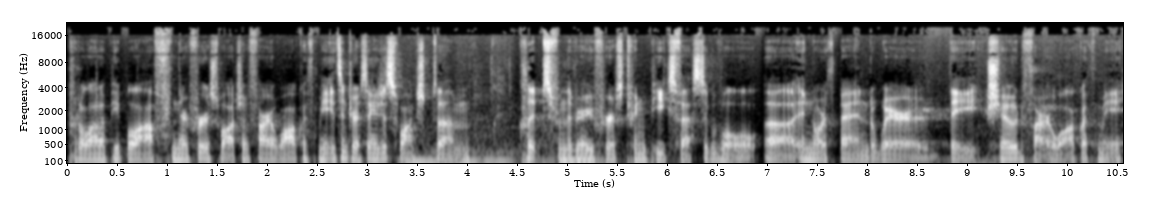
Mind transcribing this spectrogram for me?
put a lot of people off from their first watch of Fire Walk with Me. It's interesting. I just watched um, clips from the very first Twin Peaks festival uh, in North Bend where they showed Fire Walk with Me.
